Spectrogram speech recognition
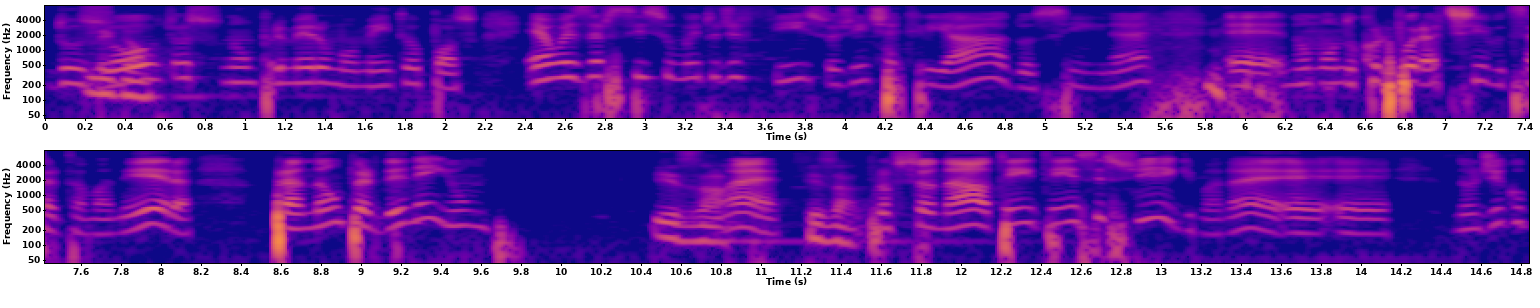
Dos Legal. outros, num primeiro momento, eu posso. É um exercício muito difícil. A gente é criado, assim, né? É, no mundo corporativo, de certa maneira, para não perder nenhum. Exato. É? Exato. Profissional tem, tem esse estigma, né? É, é, não digo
